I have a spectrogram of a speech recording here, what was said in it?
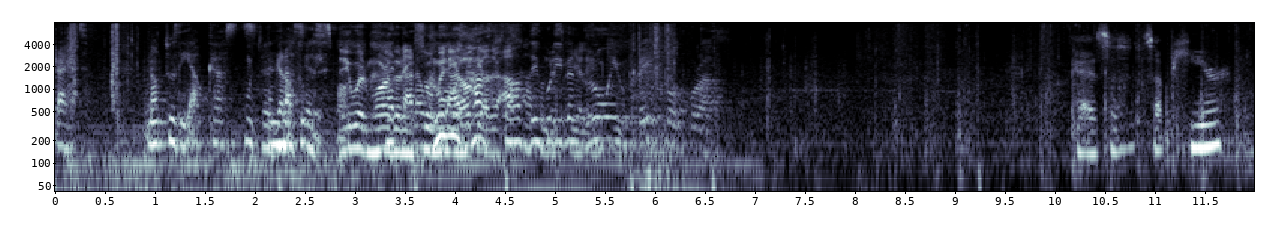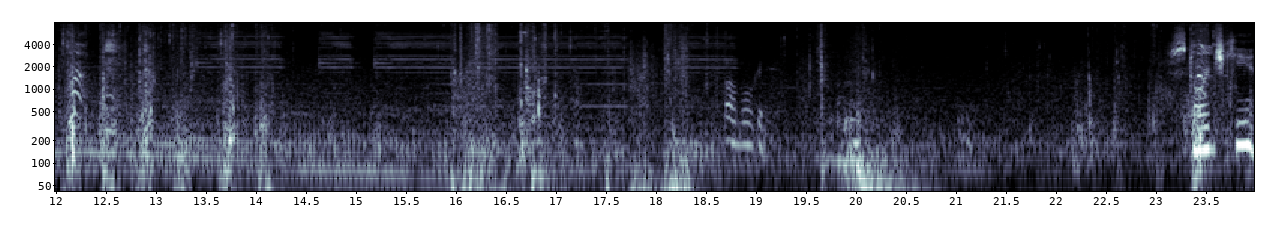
Right. Not to the outcasts. Muchas and not to gracias. baseball. They were murdering so Who many would of have the other thought outcasts they would even killing ruin you. baseball for us? okay, so it's up here. Storage key.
